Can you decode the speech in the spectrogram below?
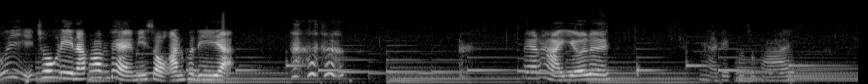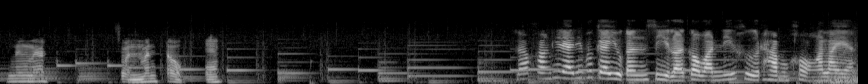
อุ้ยโชคดีนะผ้าพันแผลมีสองอันพอดีอะ ไม่งั้นหายเยอะเลยไปหาเด็กคนสุดท้าย นึงนะฝนมันตกนะ แล้วครั้งที่แล้วที่พวกแกอยู่กัน 400 กว่าวันนี่คือทำของอะไรอะ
